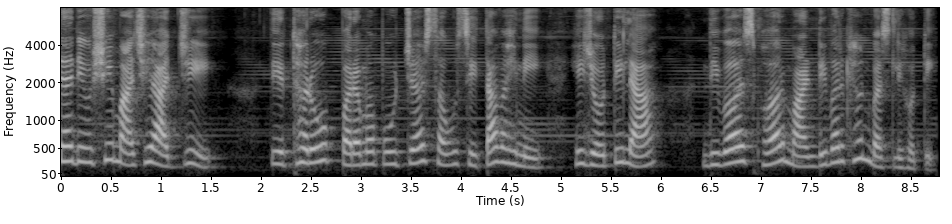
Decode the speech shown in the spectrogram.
त्या दिवशी माझी आजी तीर्थरूप परमपूज्य सौ सीतावहिनी ही ज्योतीला दिवसभर मांडीवर घेऊन बसली होती.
